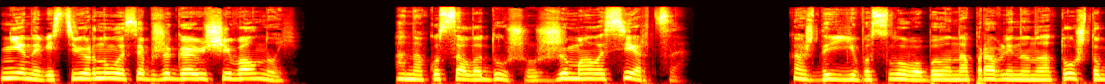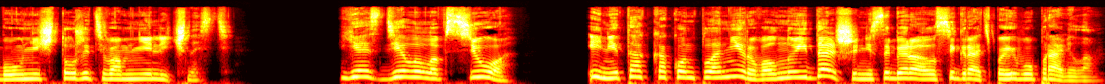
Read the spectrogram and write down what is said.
Ненависть вернулась обжигающей волной. Она кусала душу, сжимала сердце. Каждое его слово было направлено на то, чтобы уничтожить во мне личность. Я сделала все, и не так, как он планировал, но и дальше не собиралась играть по его правилам.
